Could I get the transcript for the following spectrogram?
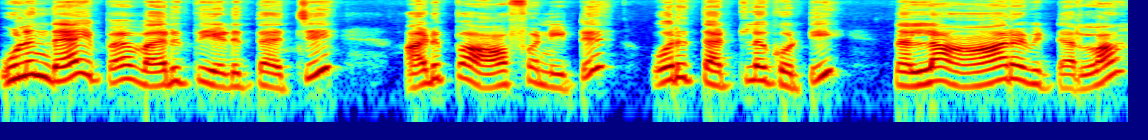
உளுந்தை இப்போ வறுத்து எடுத்தாச்சு. அடுப்பை ஆஃப் பண்ணிவிட்டு ஒரு தட்டில் கொட்டி நல்லா ஆற விட்டுறலாம்.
